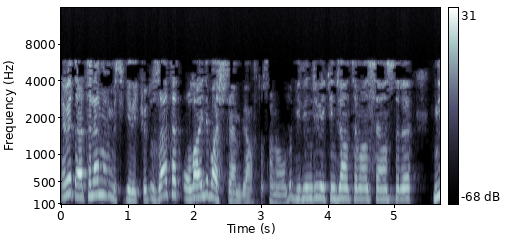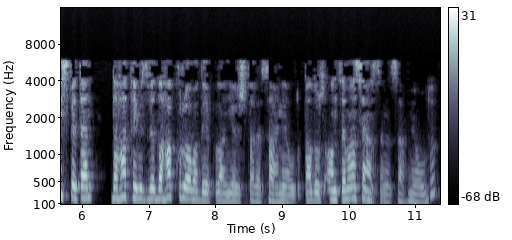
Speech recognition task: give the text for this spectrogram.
evet ertelenmemesi gerekiyordu. Zaten olaylı başlayan bir hafta sonu oldu. Birinci ve ikinci antrenman seansları nispeten daha temiz ve daha kuru havada yapılan yarışlara sahne oldu. Daha doğrusu antrenman seanslarına sahne oldu.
